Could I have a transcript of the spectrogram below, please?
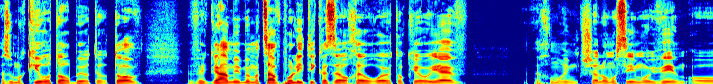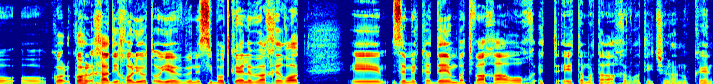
אז הוא מכיר אותו הרבה יותר טוב, וגם אם במצב פוליטי כזה או אחר הוא רואה אותו כאויב, איך אומרים, שלום עושים עם אויבים, או, או כל, כל אחד יכול להיות אויב בנסיבות כאלה ואחרות, אה, זה מקדם בטווח הארוך את, את המטרה החברתית שלנו, כן.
